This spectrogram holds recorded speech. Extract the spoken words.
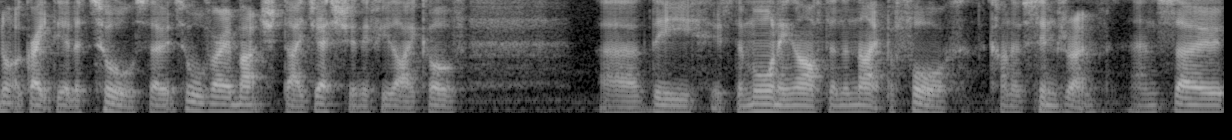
not a great deal at all. So it's all very much digestion, if you like, of uh, the it's the morning after the night before kind of syndrome. And so,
